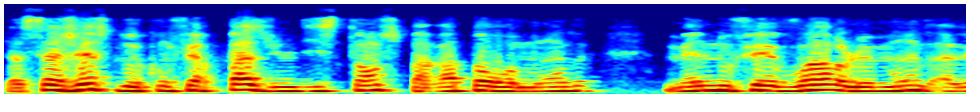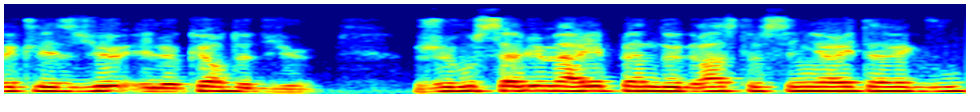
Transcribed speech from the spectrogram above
La sagesse ne confère pas une distance par rapport au monde, mais elle nous fait voir le monde avec les yeux et le cœur de Dieu. Je vous salue Marie, pleine de grâce, le Seigneur est avec vous.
